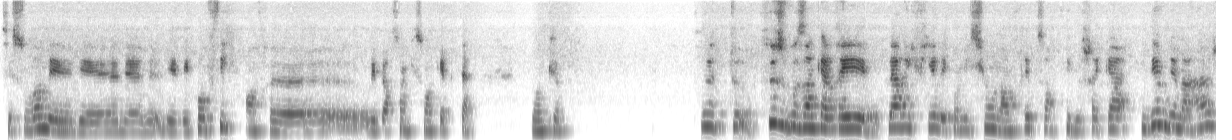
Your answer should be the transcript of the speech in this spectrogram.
c'est souvent des, conflits entre euh, les personnes qui sont en capital. Donc, plus, vous encadrez et vous clarifiez les conditions d'entrée et de sortie de chacun dès le démarrage,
